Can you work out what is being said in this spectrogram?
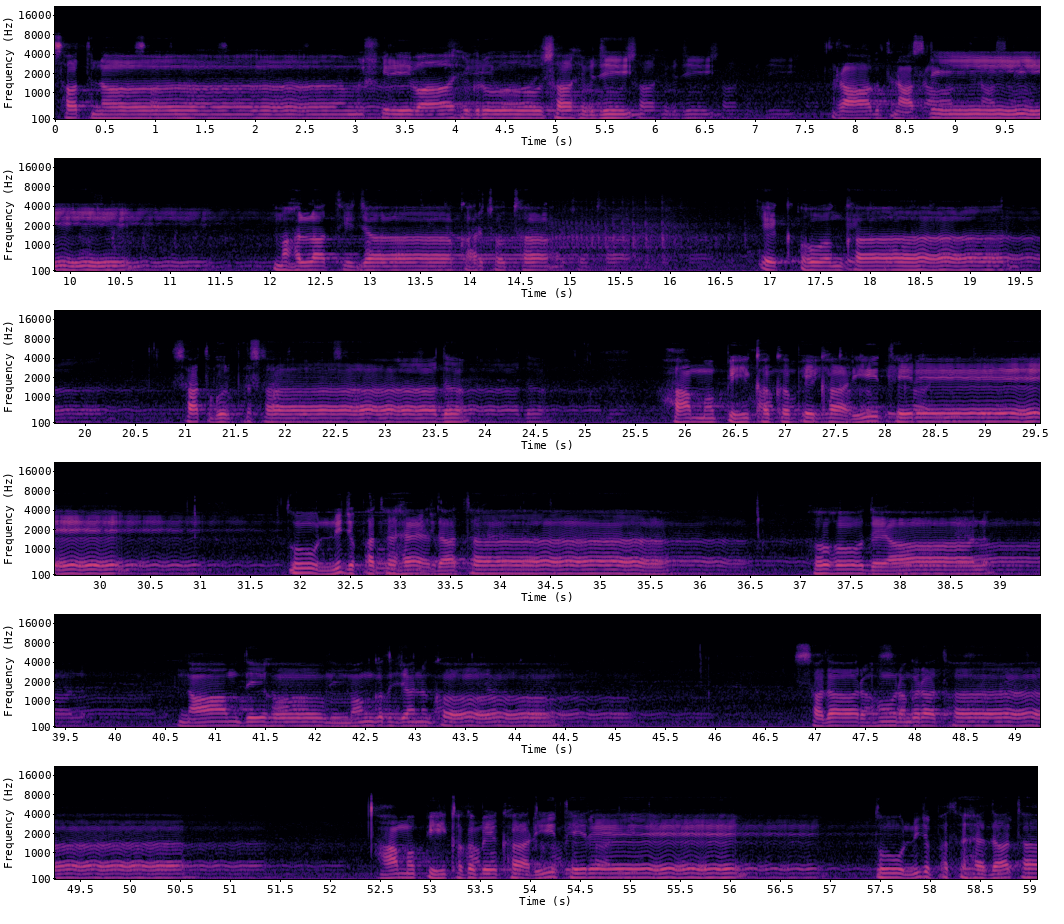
ਸਤਨਾਮ ਸ੍ਰੀ ਵਾਹਿਗੁਰੂ ਸਾਹਿਬ ਜੀ। ਸਾਹਿਬ ਜੀ ਰਾਗ ਧਨਾਸਰੀ। ਮਹੱਲਾ ਤੀਜਾ, ਘਰ ਚੌਥਾ। ਇੱਕ ਓੰਕਾਰ। ਸਤਿਗੁਰ ਪ੍ਰਸਾਦ ਹਮ ਭੀਖਕ ਭਿਖਾਰੀ ਤੇਰੇ। ਤੂੰ ਨਿਜ ਪਤ ਹੈ ਦਾਤਾ। ਹੋ ਦਿਆਲ ਨਾਮ ਦੇਹੋ ਮੰਗਤ ਜਨ ਕੋ। ਸਦਾ ਰਹੂੰ ਰੰਗ ਰਥ ਹਮ ਭੀਖਕ ਬੇਖਾਰੀ ਤੇਰੇ। ਤੂੰ ਨਿਜ ਪਤ ਹੈ ਦਾਤਾ।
